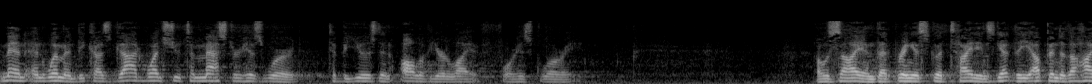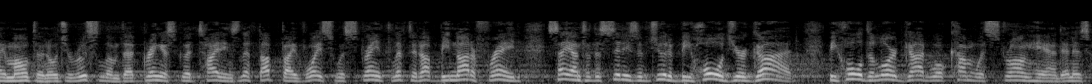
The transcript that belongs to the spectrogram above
men and women, because God wants you to master His word to be used in all of your life for His glory. O Zion, that bringest good tidings, get thee up into the high mountain. O Jerusalem, that bringest good tidings, lift up thy voice with strength, lift it up, be not afraid. Say unto the cities of Judah, Behold your God. Behold, the Lord God will come with strong hand, and his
